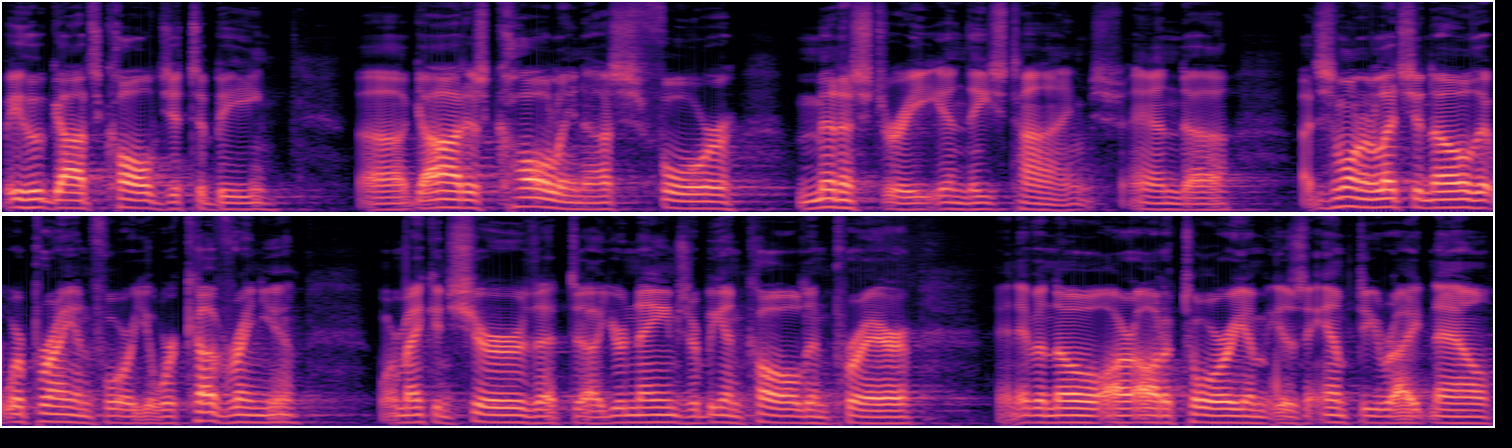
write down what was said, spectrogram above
be who God's called you to be. Uh, God is calling us for ministry in these times. And uh, I just want to let you know that we're praying for you, we're covering you, we're making sure that uh, your names are being called in prayer. And even though our auditorium is empty right now,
